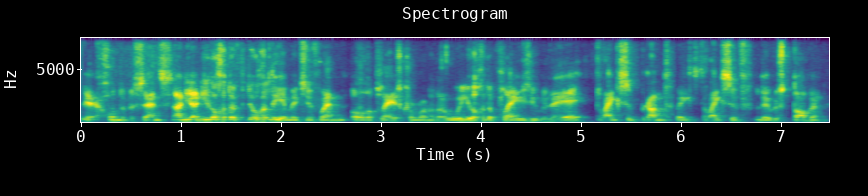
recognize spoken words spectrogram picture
Yeah, hundred percent. And you, and you look at the look at the image of when all the players come running over. You look at the players who were there, the likes of Branthwaite, the likes of Lewis Dobbin,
